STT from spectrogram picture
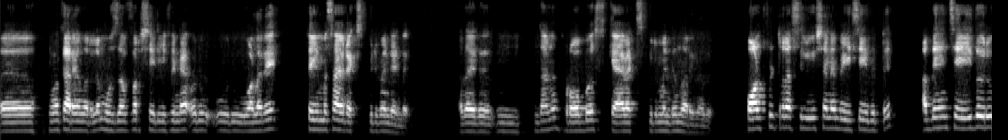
ഏഹ് നിങ്ങൾക്ക് അറിയാവുന്നറിയില്ല മുസഫർ ഷെരീഫിന്റെ ഒരു ഒരു വളരെ ഫേമസ് ആയ ഒരു എക്സ്പെരിമെന്റ് ഉണ്ട്. അതായത് എന്താണ്? റോബേഴ്സ് ക്യാവ് എക്സ്പെരിമെന്റ് എന്ന് പറയുന്നത്. കോൺഫ്ലിക്ട് റെസൊല്യൂഷനെ ബേസ് ചെയ്തിട്ട് അദ്ദേഹം ചെയ്തൊരു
